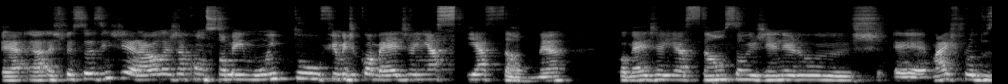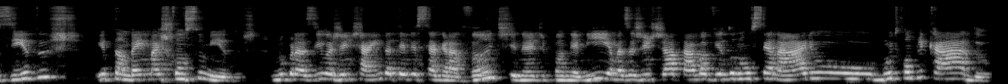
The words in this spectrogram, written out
É, as pessoas em geral elas já consomem muito filme de comédia e ação, né? Comédia e ação são os gêneros é, mais produzidos e também mais consumidos. No Brasil, a gente ainda teve esse agravante né, de pandemia, mas a gente já estava vindo num cenário muito complicado.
